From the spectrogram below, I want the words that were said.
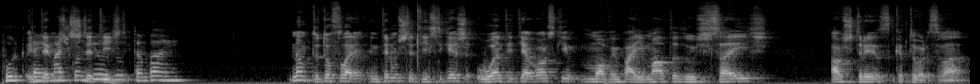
Porque em tem termos mais de conteúdo estatística. também. Não, puto, eu estou a falar em, em termos de estatísticas, o Ante e Tiagovski movem para aí malta dos 6 aos 13, 14, vá.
